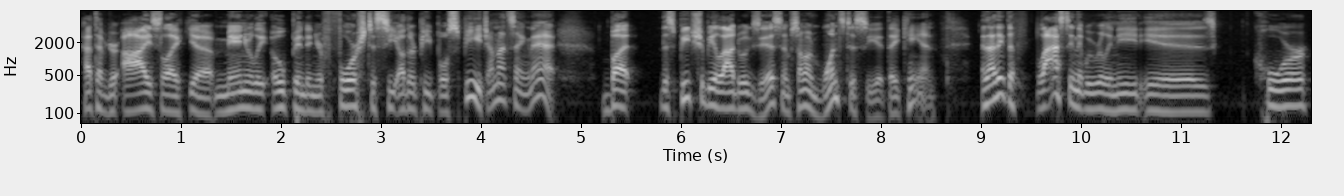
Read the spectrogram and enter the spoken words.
have to have your eyes like uh, manually opened and you're forced to see other people's speech. I'm not saying that, but the speech should be allowed to exist, and if someone wants to see it, they can. And I think the last thing that we really need is core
